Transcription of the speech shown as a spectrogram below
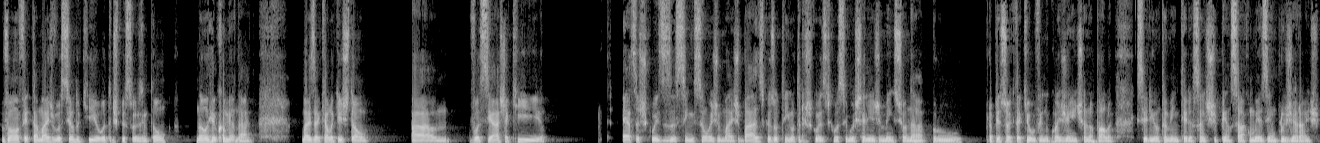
vão afetar mais você do que outras pessoas, então não é recomendado. Mas é aquela questão, uh, você acha que essas coisas assim são as mais básicas ou tem outras coisas que você gostaria de mencionar para a pessoa que está aqui ouvindo com a gente, Ana Paula, que seriam também interessantes de pensar como exemplos gerais?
